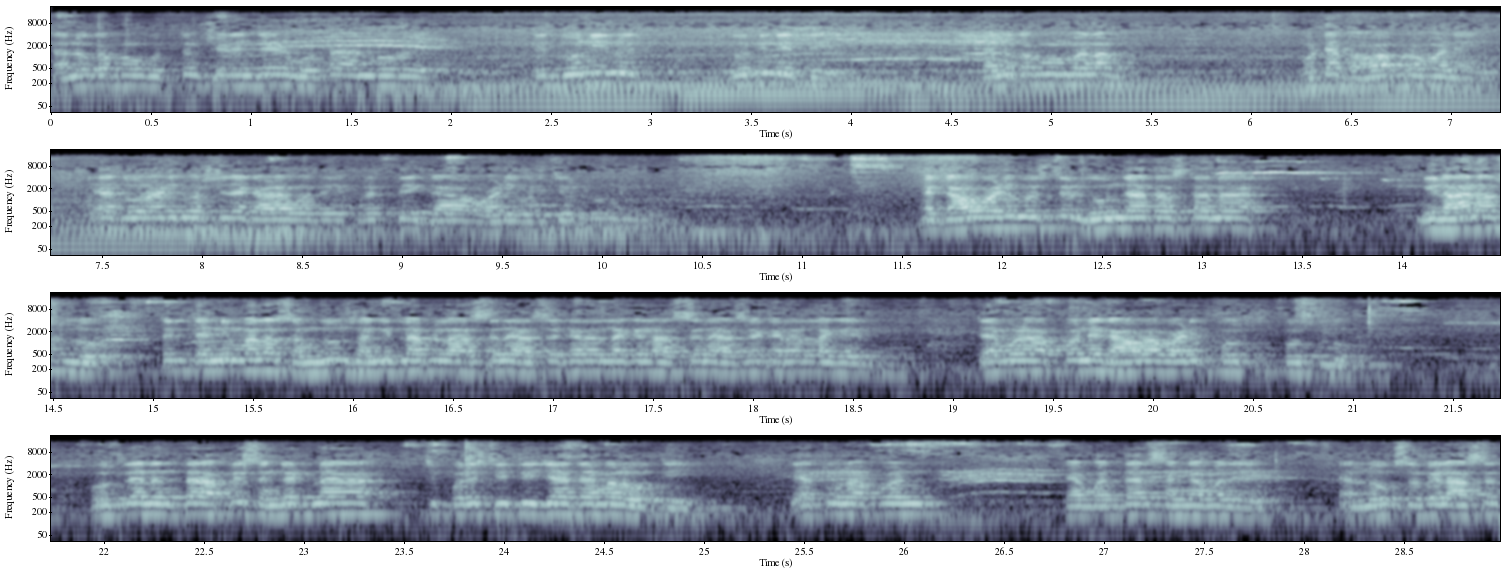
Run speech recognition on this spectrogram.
तालुका प्रमुख उत्तम शेड यांच्याकडे मोठा अनुभव आहे. हे दोन्ही दोन्ही नेते तालुका प्रमुख मला मोठ्या भावाप्रमाणे या दोन अडीच वर्षाच्या काळामध्ये प्रत्येक गाव वाडी वस्तीवर घेऊन गेलो. या गाव वाडी वस्तीवर घेऊन जात असताना मी लहान असलो तरी त्यांनी मला समजून सांगितलं आपल्याला असं नाही असं करायला लागेल असं नाही असं करायला लागेल. त्यामुळे आपण गावावाडीत पोच पोचलो. पोचल्यानंतर आपली संघटनाची परिस्थिती ज्या टायमाला होती त्यातून आपण या मतदारसंघामध्ये या लोकसभेला असं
